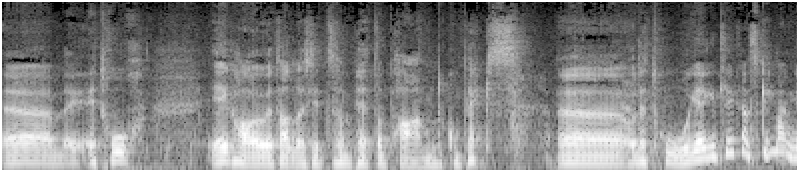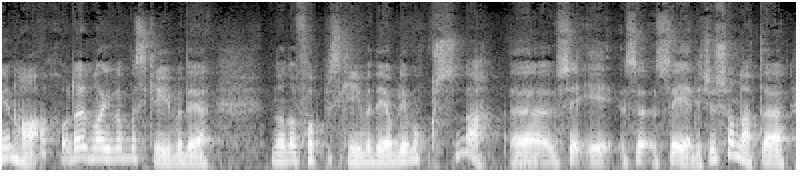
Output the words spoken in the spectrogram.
eh, jeg, jeg tror Jeg har jo et aldri slitt sånn Peter Pan-kompleks. Eh, og det tror jeg egentlig ganske mange har. Og det, når jeg beskriver det når folk beskriver det å bli voksen, da, eh, så, er, så, så er det ikke sånn at eh,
